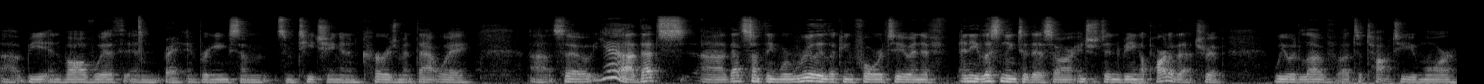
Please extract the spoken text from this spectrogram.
uh, be involved with and right. and bringing some some teaching and encouragement that way. Uh, so yeah, that's uh, that's something we're really looking forward to. And if any listening to this are interested in being a part of that trip, we would love uh, to talk to you more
